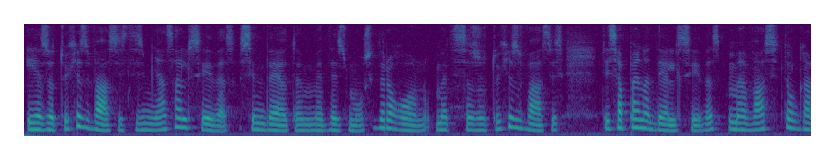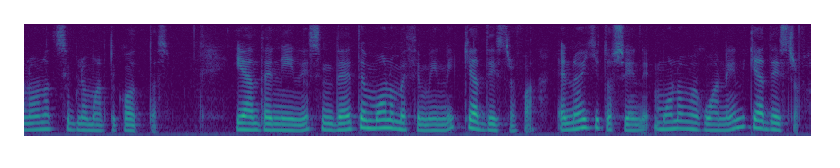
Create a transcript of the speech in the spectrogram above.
Οι αζωτούχες βάσεις της μιας αλυσίδας συνδέονται με δεσμούς υδρογόνου με τις αζωτούχες βάσεις της απέναντι αλυσίδας με βάση τον κανόνα της συμπληρωματικότητας. Η ανθενίνη συνδέεται μόνο με θυμίνη και αντίστροφα, ενώ η γητοσύνη μόνο με γουανίνη και αντίστροφα.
